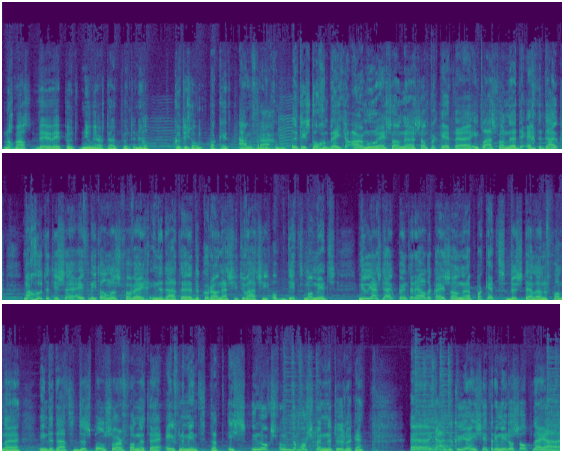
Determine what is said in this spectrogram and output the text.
Nogmaals www.nieuwjaarsduik.nl kunt u zo'n pakket aanvragen. Het is toch een beetje armoe, hè? zo'n uh, zo'n pakket uh, in plaats van uh, de echte duik. Maar goed, het is even niet anders vanwege inderdaad de coronasituatie op dit moment. Nieuwjaarsduik.nl, daar kan je zo'n pakket bestellen van inderdaad de sponsor van het evenement. Dat is Unox van de Worsten natuurlijk, hè? Ja, de Q1 zit er inmiddels op. Nou ja,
